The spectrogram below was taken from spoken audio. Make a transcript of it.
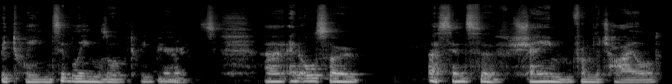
between siblings or between mm. parents, uh, and also a sense of shame from the child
